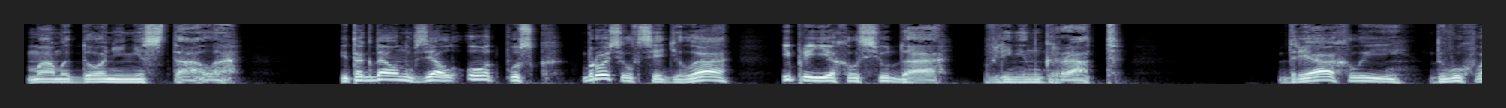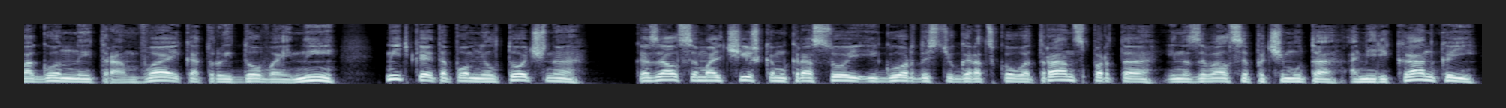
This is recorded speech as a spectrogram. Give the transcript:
мамы Дони не стало. И тогда он взял отпуск, бросил все дела и приехал сюда, в Ленинград. Дряхлый, двухвагонный трамвай, который до войны, Митька это помнил точно, казался мальчишком красой и гордостью городского транспорта и назывался почему-то «американкой»,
